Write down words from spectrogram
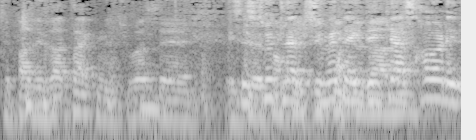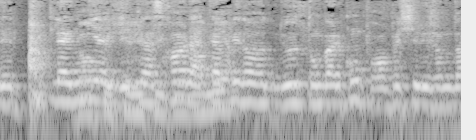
C'est pas des attaques, mais tu vois, c'est... et C'est ce truc-là de se mettre avec des casseroles et d'être toute la nuit avec des casseroles à taper dans, de ton balcon pour empêcher les, gens de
